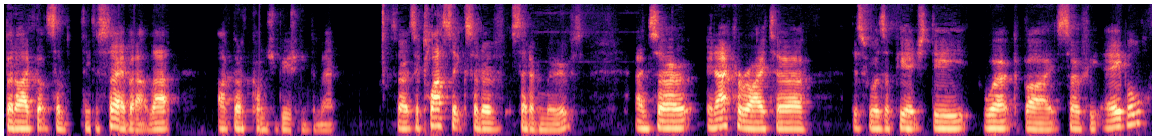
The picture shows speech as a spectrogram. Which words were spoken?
but i've got something to say about that i've got a contribution to make. So it's a classic sort of set of moves. And so in Acawriter this was a phd work by sophie abel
